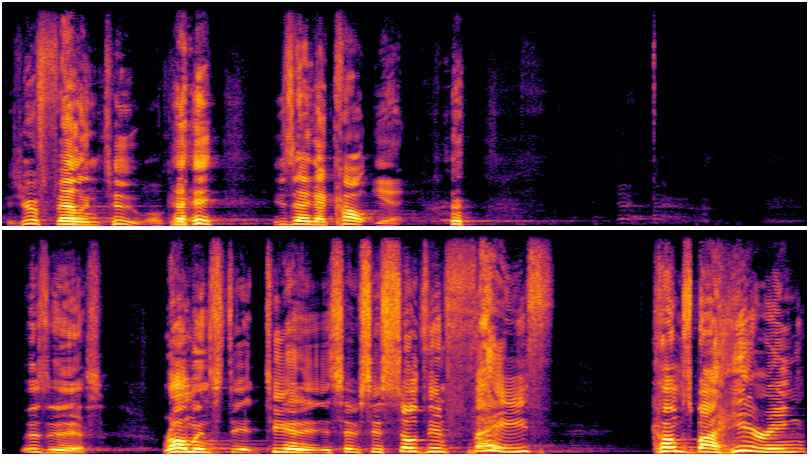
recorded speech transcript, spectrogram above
because you're a felon too." Okay, you just ain't got caught yet. Listen to this. Romans 10, it says, So then faith comes by hearing,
